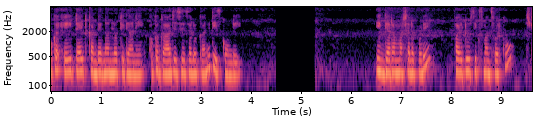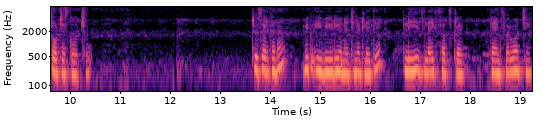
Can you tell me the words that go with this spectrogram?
ఒక ఎయిట్ ఎయిట్ కంటైనర్లోకి కానీ ఒక గాజు సీసాలో కానీ తీసుకోండి. ఈ గరం మసాలా పొడి ఫైవ్ టు సిక్స్ మంత్స్ వరకు స్టోర్ చేసుకోవచ్చు. చూసారు కదా? మీకు ఈ వీడియో నచ్చినట్లయితే please like subscribe. Thanks for watching.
